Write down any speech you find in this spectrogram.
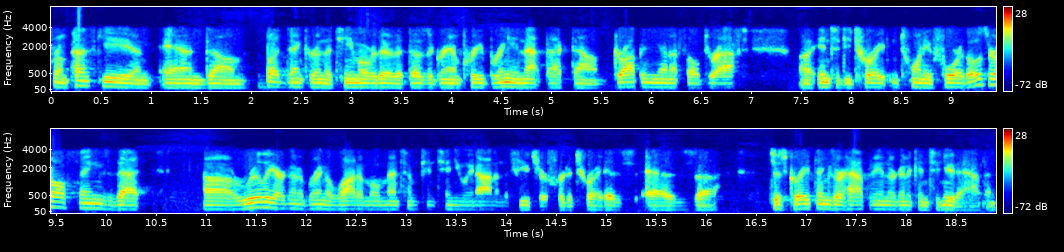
from Penske and and um, Bud Denker and the team over there that does the Grand Prix, bringing that back down, dropping the NFL draft uh, into Detroit in 24. Those are all things that uh, really are going to bring a lot of momentum continuing on in the future for Detroit as as uh, just great things are happening. They're going to continue to happen.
